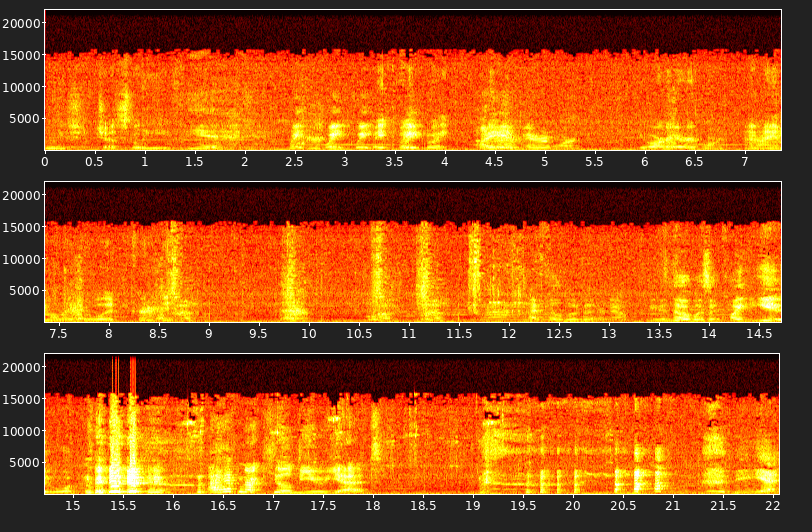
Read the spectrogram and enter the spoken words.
We should just leave. Yeah. Wait, wait, wait, Wait, wait, wait. I am Aragorn. You are Aragorn, and I am Elijah Wood currently. I feel a little better now, even though it wasn't quite you. I have not killed you yet. Yet.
